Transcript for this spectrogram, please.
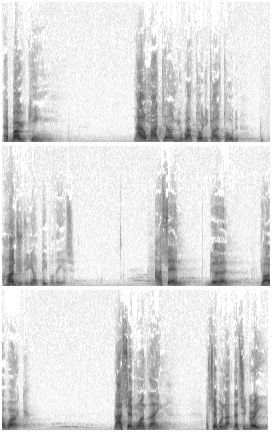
at Burger King. Now, I don't mind telling you what I've told you because I've told hundreds of young people this. I said, good, you ought to work. But I said one thing. I said, we're not, let's agree.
